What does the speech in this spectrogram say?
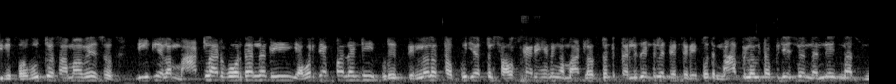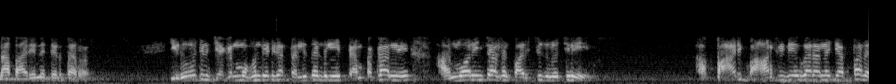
ఇది ప్రభుత్వ సమావేశం. దీంట్లో ఇలా మాట్లాడకూడదు అన్నది ఎవరు చెప్పాలంటే ఇప్పుడు పిల్లలు తప్పు చేస్తే సంస్కారహీనంగా మాట్లాడుతుంటే తల్లిదండ్రులే తిడతారు. లేకపోతే నా పిల్లలు తప్పు చేసిన నన్ను నా- నా భార్యనే తిడతారు. ఈ రోజున జగన్మోహన్ రెడ్డి గారి తల్లిదండ్రుల పెంపకాన్ని అనుమానించాల్సిన పరిస్థితులు వచ్చినాయి. ఆ పారి భారతీదేవి గారు అన్నా చెప్పాలి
